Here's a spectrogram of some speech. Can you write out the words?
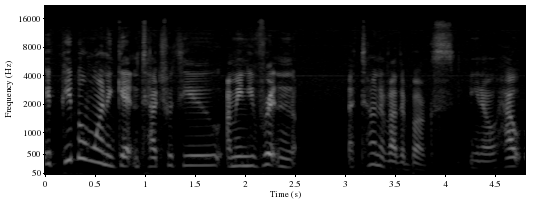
if people want to get in touch with you i mean you've written a ton of other books you know how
